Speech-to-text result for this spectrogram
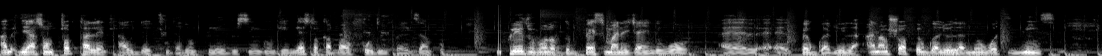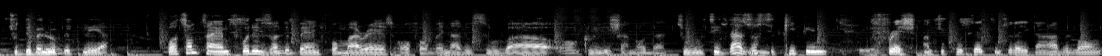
I mean, there are some top talent out there too that don't play every single game. Let's talk about Foden, for example. He plays with one of the best manager in the world, uh, uh, Pep Guardiola, and I'm sure Pep Guardiola know what it means to develop a player. But sometimes Foden is on the bench for Mahrez or for Bernardo Silva or Grealish and all that to rotate. That's just to keep him fresh and to protect him so that he can have a long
